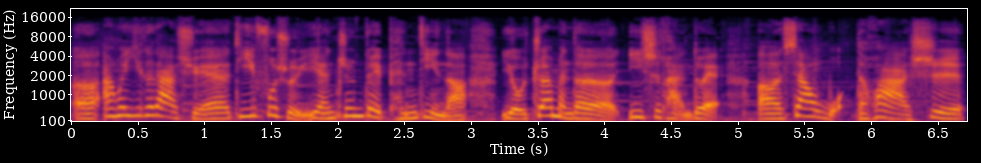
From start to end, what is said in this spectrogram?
呃，安徽医科大学第一附属医院针对盆底呢有专门的医师团队。呃，像我的话是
